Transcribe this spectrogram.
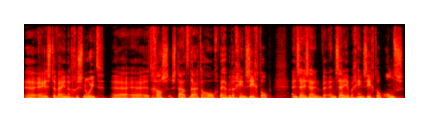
Uh, er is te weinig gesnoeid. Uh, uh, het gas staat daar te hoog. We hebben er geen zicht op. En zij, zijn, en zij hebben geen zicht op ons.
